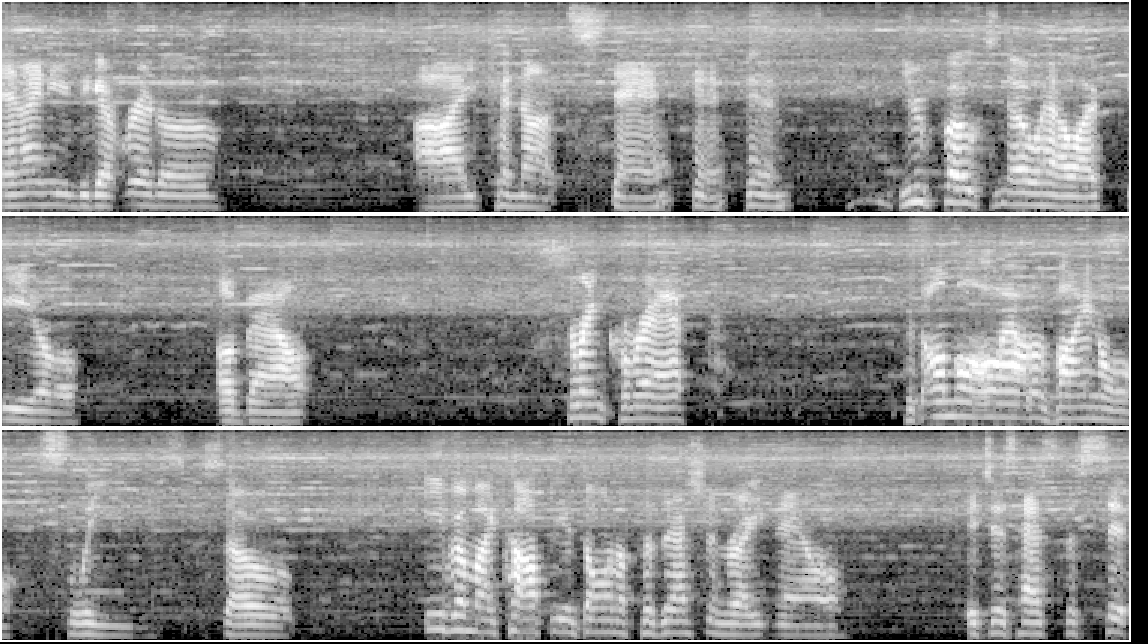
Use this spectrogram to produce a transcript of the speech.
And I need to get rid of I cannot stand. you folks know how I feel about shrink wrap because I'm all out of vinyl sleeves. So even my copy of Dawn of Possession right now, it just has to sit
